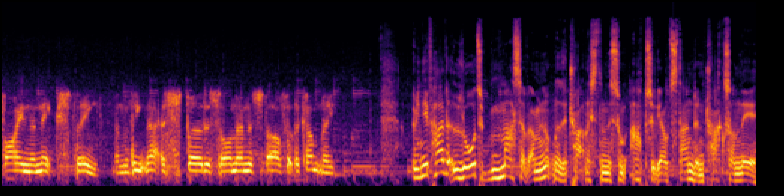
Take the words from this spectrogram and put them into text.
find the next thing, and I think that has spurred us on and the staff at the company. I mean, you've had loads of massive. I'm looking at the track list, and there's some absolutely outstanding tracks on there.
